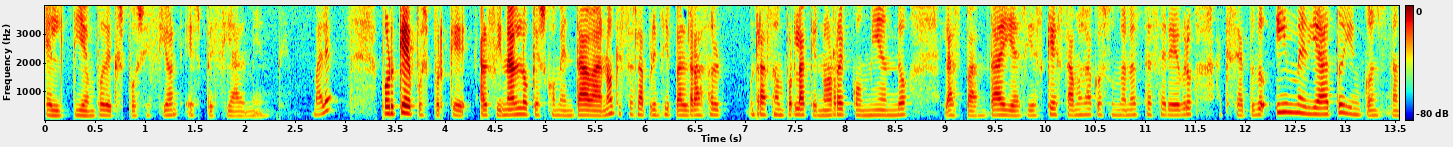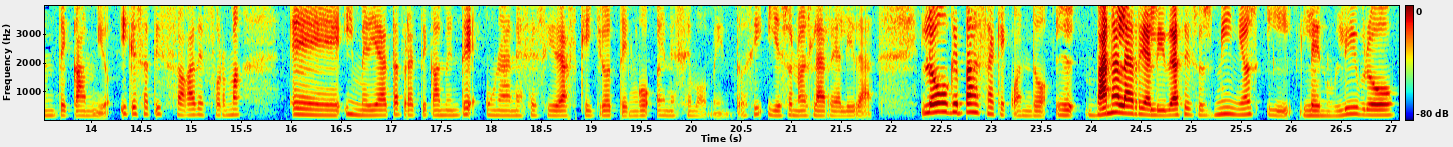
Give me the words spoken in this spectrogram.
el tiempo de exposición especialmente. ¿Vale? ¿Por qué? Pues porque al final lo que os comentaba, ¿no? Que esta es la principal razón, por la que no recomiendo las pantallas y es que estamos acostumbrando a este cerebro a que sea todo inmediato y en constante cambio y que satisfaga de forma eh, inmediata prácticamente una necesidad que yo tengo en ese momento, ¿sí? Y eso no es la realidad. Luego, ¿qué pasa? Que cuando van a la realidad esos niños y leen un libro,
